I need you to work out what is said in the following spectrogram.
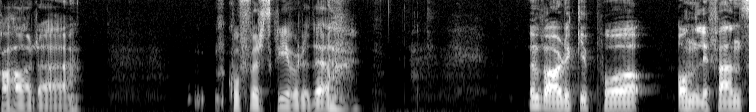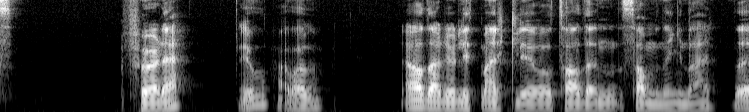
hva har uh, Hvorfor skriver du det? Men var du ikke på Onlyfans før det? Jo, jeg var jo det. Ja, da er det jo litt merkelig å ta den sammenhengen der. Det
